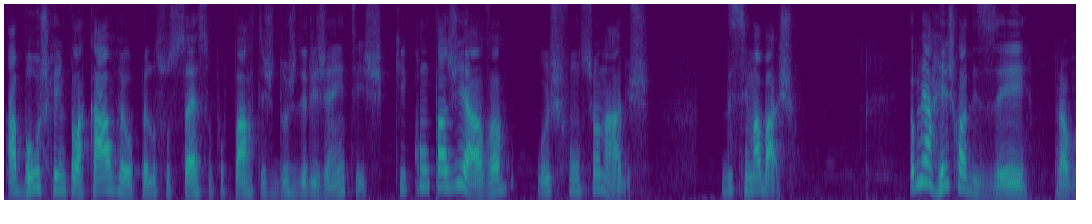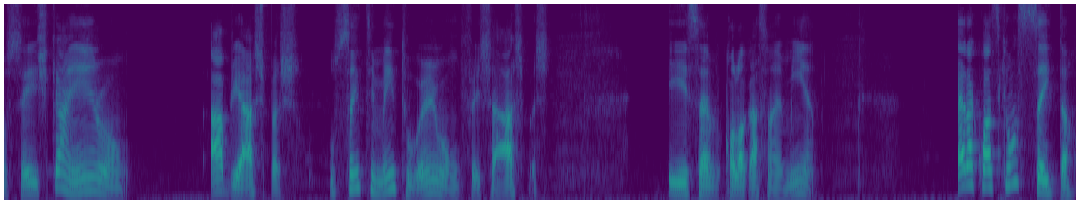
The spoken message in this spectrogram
a busca implacável pelo sucesso por parte dos dirigentes que contagiava os funcionários, de cima a baixo. Eu me arrisco a dizer para vocês que a Enron, abre aspas, o sentimento Enron, fecha aspas, e essa colocação é minha, era quase que uma seita,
